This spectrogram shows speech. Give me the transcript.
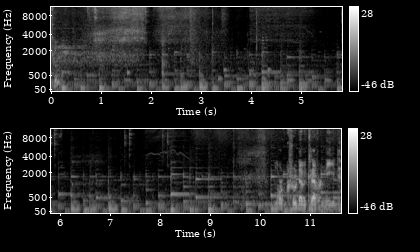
Cool. More crew than we could ever need.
